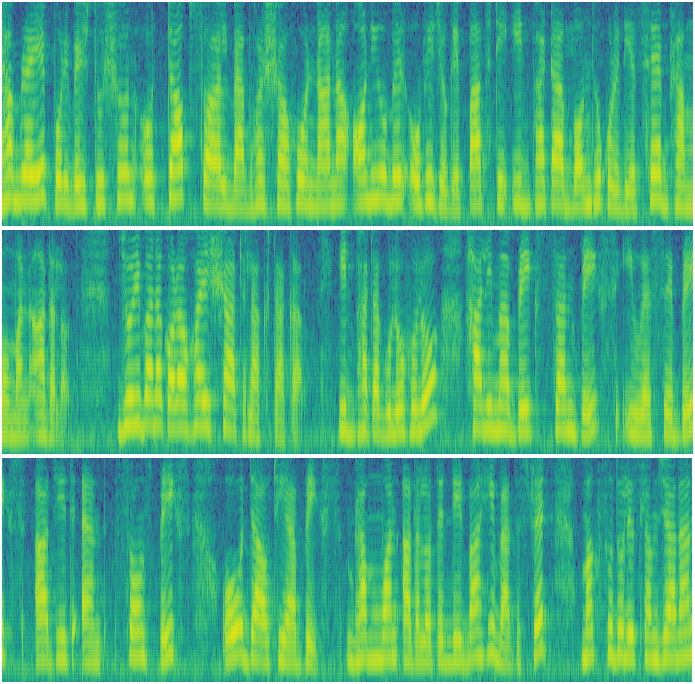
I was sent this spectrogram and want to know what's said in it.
ধামরাইয়ে পরিবেশ দূষণ ও টপ সয়েল ব্যবহার সহ নানা অনিয়মের অভিযোগে পাঁচটি ইটভাটা বন্ধ করে দিয়েছে ভ্রাম্যমাণ আদালত। জরিমানা করা হয় ষাট লাখ টাকা। ইটভাটাগুলো হলো Halima bricks, sun bricks USA bricks, Aziz and sons bricks ও ডাউটিয়া ব্রিক্স। ভ্রাম্যমাণ আদালতের নির্বাহী ম্যাজিস্ট্রেট মাকসুদুল ইসলাম জানান,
